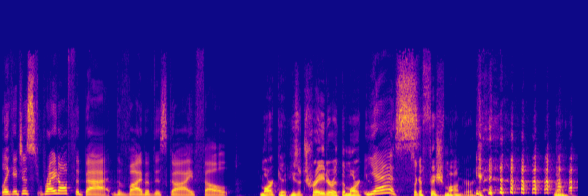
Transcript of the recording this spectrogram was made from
Like, it just right off the bat, the vibe of this guy felt Market. He's a trader at the market. yes, It's like a fishmonger. Yeah.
